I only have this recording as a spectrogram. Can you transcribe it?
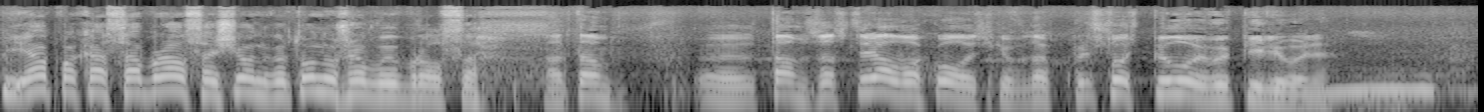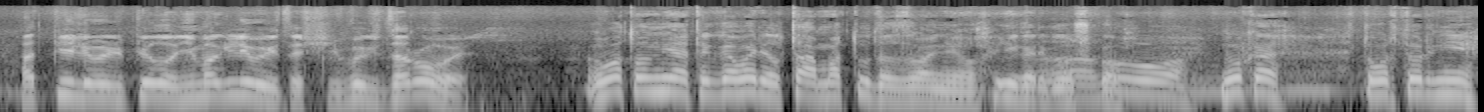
Я пока собрался, еще он говорит, он уже выбрался. А там, э, там застрял в околочке, пришлось пилой выпиливали. Отпиливали пилу, не могли вытащить. Вы здоровы? Вот он мне это говорил, там оттуда звонил, Игорь а, Глушков. Ну... Ну-ка, тур-турни.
